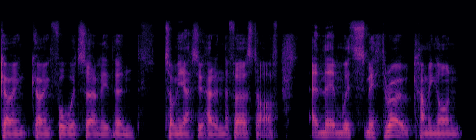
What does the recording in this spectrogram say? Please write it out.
going going forward certainly than Tomiyasu had in the first half. And then with Smith Rowe coming on,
